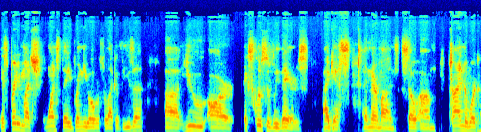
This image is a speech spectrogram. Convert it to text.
it's pretty much once they bring you over for like a visa, uh, you are exclusively theirs, I guess, in their minds. So um, trying to work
